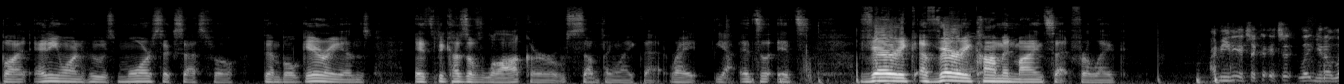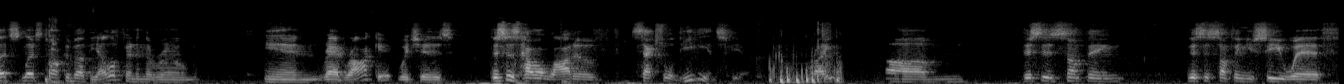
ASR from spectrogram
But anyone who's more successful than Bulgarians, it's because of luck or something like that, right? Yeah, it's it's very a very common mindset for like I mean, it's a, it's a, you know, let's let's talk about the elephant in the room in Red Rocket, which is this is how a lot of sexual deviants feel, right? Um, this is something, this is something you see with,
